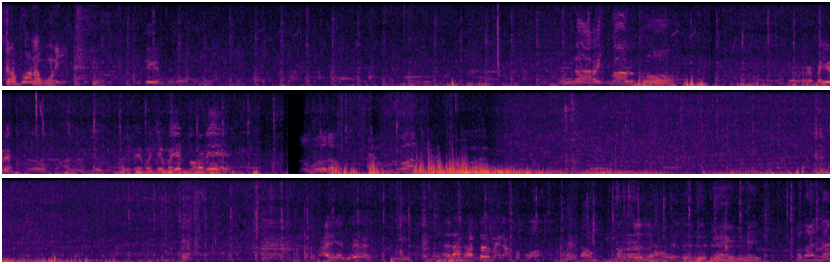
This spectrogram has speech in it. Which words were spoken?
சிறப்பான பூனி ஒண்ணு அரை கிலோ இருக்கும் பையடு பச்சை பையன் தோறடே ஆரி அது அதெல்லாம் பட்டை மீன் அங்க போ அதான்டா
